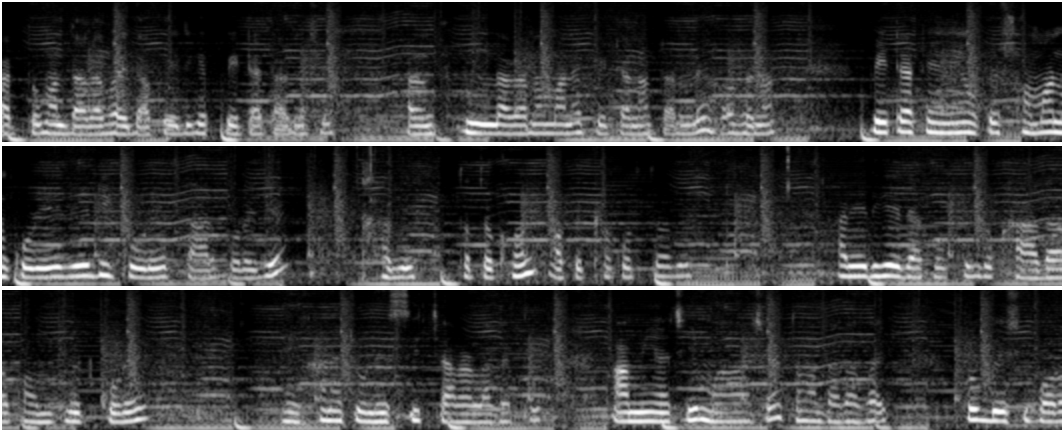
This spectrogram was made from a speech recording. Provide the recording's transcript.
আর তোমার দাদাভাই দেখো এদিকে পেটা টানছে। কারণ ফুল লাগানো মানে পেটা না টানলে হবে না। পেটা টেনে ওকে সমান করে রেডি করে তারপরে যে খাবে, ততক্ষণ অপেক্ষা করতে হবে। আর এদিকে দেখো কিন্তু খাওয়া দাওয়া কমপ্লিট করে এখানে চলে এসেছি চারা লাগাতে আমি আছি, মা আছে, তোমার দাদা ভাই খুব বেশি বড়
